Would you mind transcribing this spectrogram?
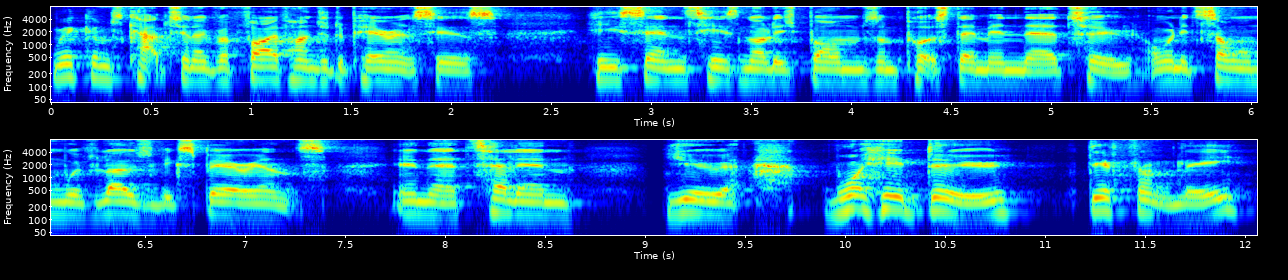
Wycombe's captain over 500 appearances he sends his knowledge bombs and puts them in there too. I wanted someone with loads of experience in there telling you what he'd do differently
